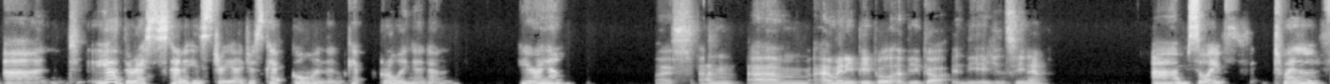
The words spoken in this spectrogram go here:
and yeah, the rest is kind of history. I just kept going and kept growing it. And here I am. Nice. And um, how many people have you got in the agency now? Um, so I've 12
